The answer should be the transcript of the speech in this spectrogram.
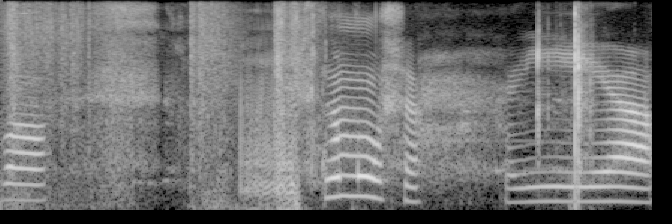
gówno mi pomoże. Bo... No muszę. Ja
